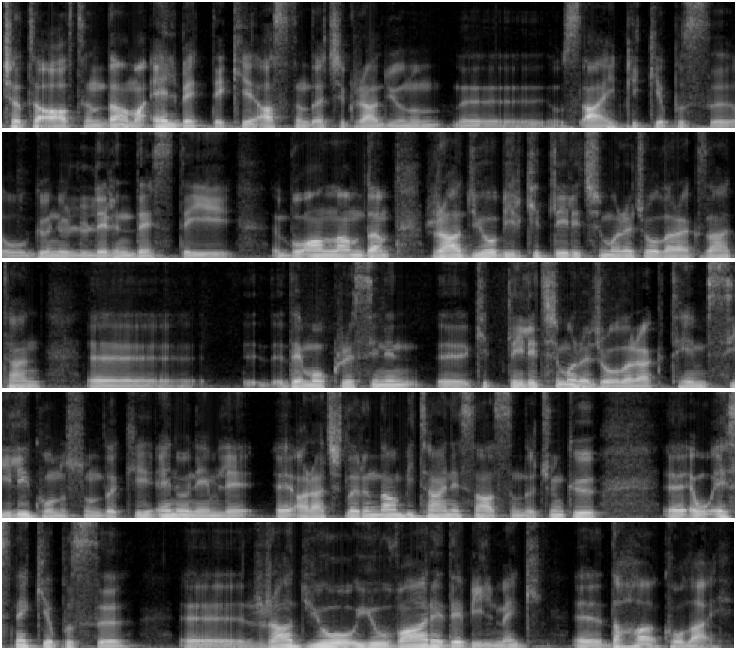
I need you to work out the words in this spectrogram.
çatı altında ama elbette ki aslında Açık Radyo'nun e, sahiplik yapısı, o gönüllülerin desteği bu anlamda radyo bir kitle iletişim aracı olarak zaten e, demokrasinin e, kitle iletişim aracı olarak temsili konusundaki en önemli e, araçlarından bir tanesi aslında. Çünkü e, o esnek yapısı, e, radyoyu var edebilmek e, daha kolay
